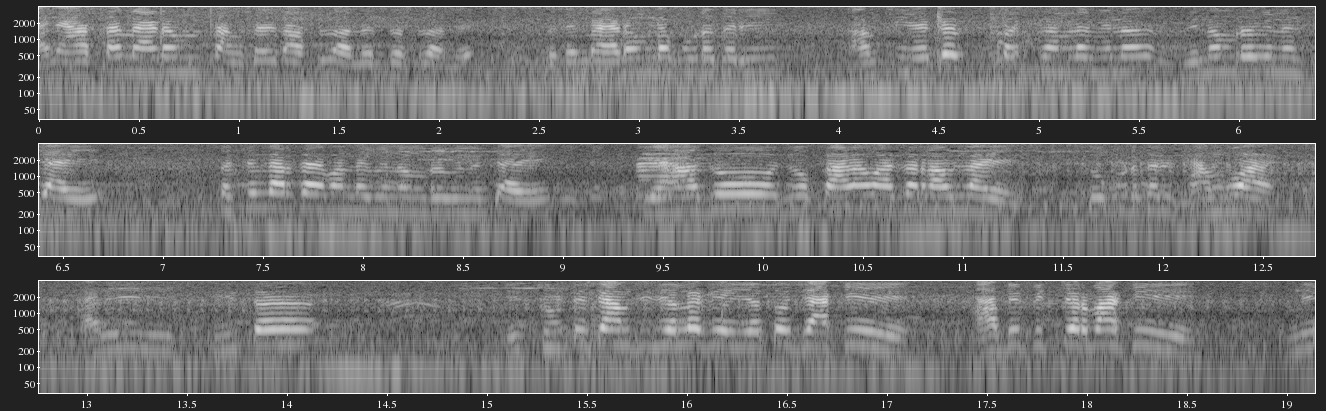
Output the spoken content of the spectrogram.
आणि आता मॅडम सांगतायत असं झालं तसं झालं तर ते मॅडमला कुठंतरी आमची एकच प्रश्नांना विन विनम्र विनंती आहे. तहसीलदार साहेबांना विनम्र विनंती आहे की हा जो जो काळा बाजार लावला आहे तो कुठंतरी थांबवा. आणि ही तर ही छोटीशी आमची झलक आहे येतो जाकी आधी पिक्चर बाकी मी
